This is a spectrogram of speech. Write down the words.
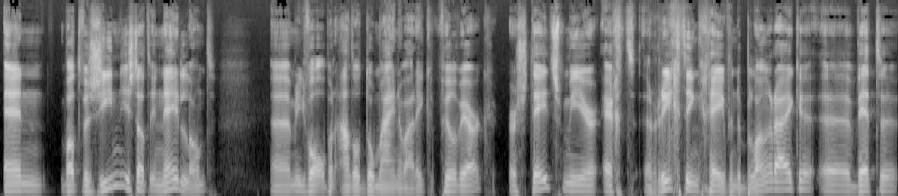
En wat we zien is dat in Nederland, eh, in ieder geval op een aantal domeinen waar ik veel werk, er steeds meer echt richtinggevende belangrijke eh, wetten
